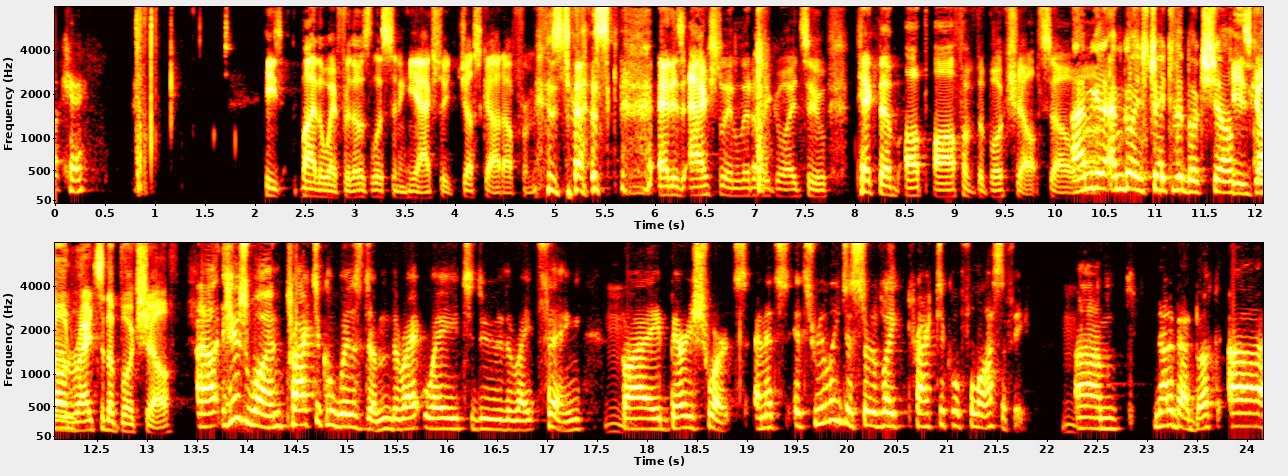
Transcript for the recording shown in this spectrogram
okay. He's, by the way, for those listening, he actually just got up from his desk and is actually literally going to pick them up off of the bookshelf. So I'm uh, gonna I'm going straight to the bookshelf. he's going Um, right to the bookshelf. Uh, here's one: "Practical Wisdom: The Right Way to Do the Right Thing" Mm. by Barry Schwartz, and it's it's really just sort of like practical philosophy. Mm. Um, not a bad book. Uh, uh,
